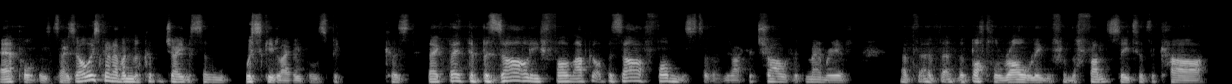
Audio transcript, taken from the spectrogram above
airport these days, I always go and have a look at Jameson whiskey labels because they, they're, bizarrely fond. I've got bizarre fondness to them, like a childhood memory of, of, of, of the bottle rolling from the front seat of the car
